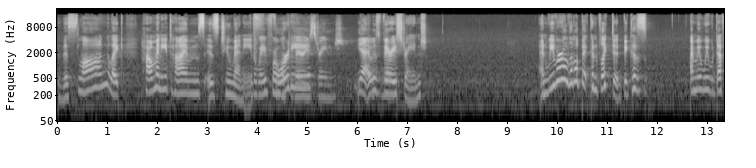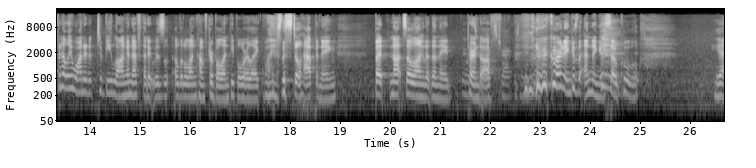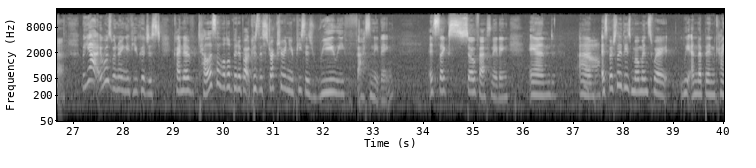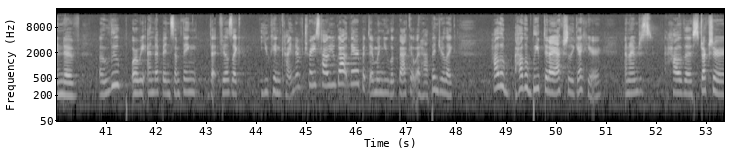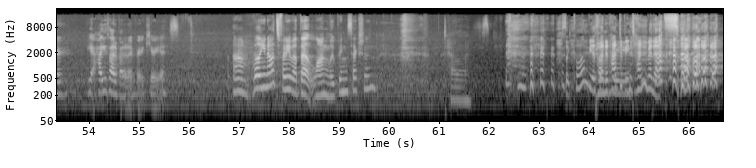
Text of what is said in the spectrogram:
this long? Like, how many times is too many? The waveform looked very strange. Yeah, it was very strange. And we were a little bit conflicted because, I mean, we definitely wanted it to be long enough that it was a little uncomfortable, and people were like, why is this still happening? But not so long that then they We turned the off the recording because the ending is so cool. Yeah. But yeah, I was wondering if you could just kind of tell us a little bit about because the structure in your piece is really fascinating. It's like so fascinating, and um, Yeah. especially these moments where we end up in kind of a loop, or we end up in something that feels like you can kind of trace how you got there, but then when you look back at what happened, you're like, how the how the bleep did I actually get here? And I'm just how the structure, yeah, how you thought about it. I'm very curious. Um, well, you know what's funny about that long looping section? Tell us. It's like Columbia said it had to be 10 minutes.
